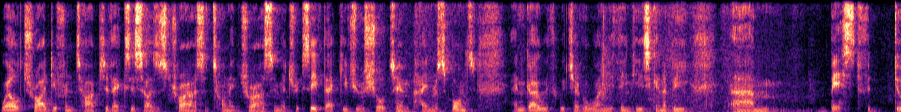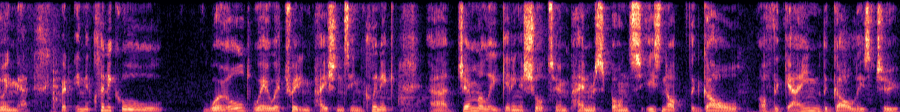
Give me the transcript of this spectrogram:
Well, try different types of exercises. Try isotonic, try isometric. See if that gives you a short-term pain response, and go with whichever one you think is going to be um, best for doing that. But in the clinical world where we're treating patients in clinic, uh, generally getting a short term pain response is not the goal of the game. The goal is to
